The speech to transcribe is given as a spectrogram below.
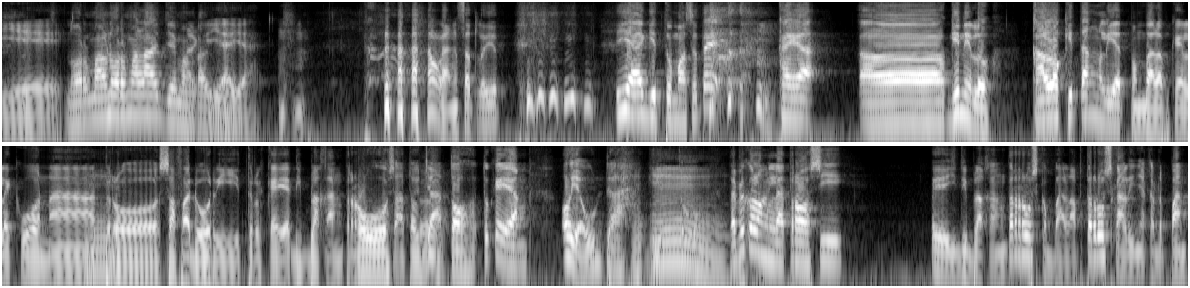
Iya. Normal-normal aja emang kalian. Iya, iya. Langsat lo, Yud. iya gitu, maksudnya kayak eh gini loh. Kalau kita ngelihat pembalap kayak Lekwona, Hmm. terus Savadori, terus kayak di belakang terus atau jatuh, tuh kayak yang oh ya udah gitu. Tapi kalau ngeliat Rossi eh, di belakang terus, kebalap terus, kalinya ke depan,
